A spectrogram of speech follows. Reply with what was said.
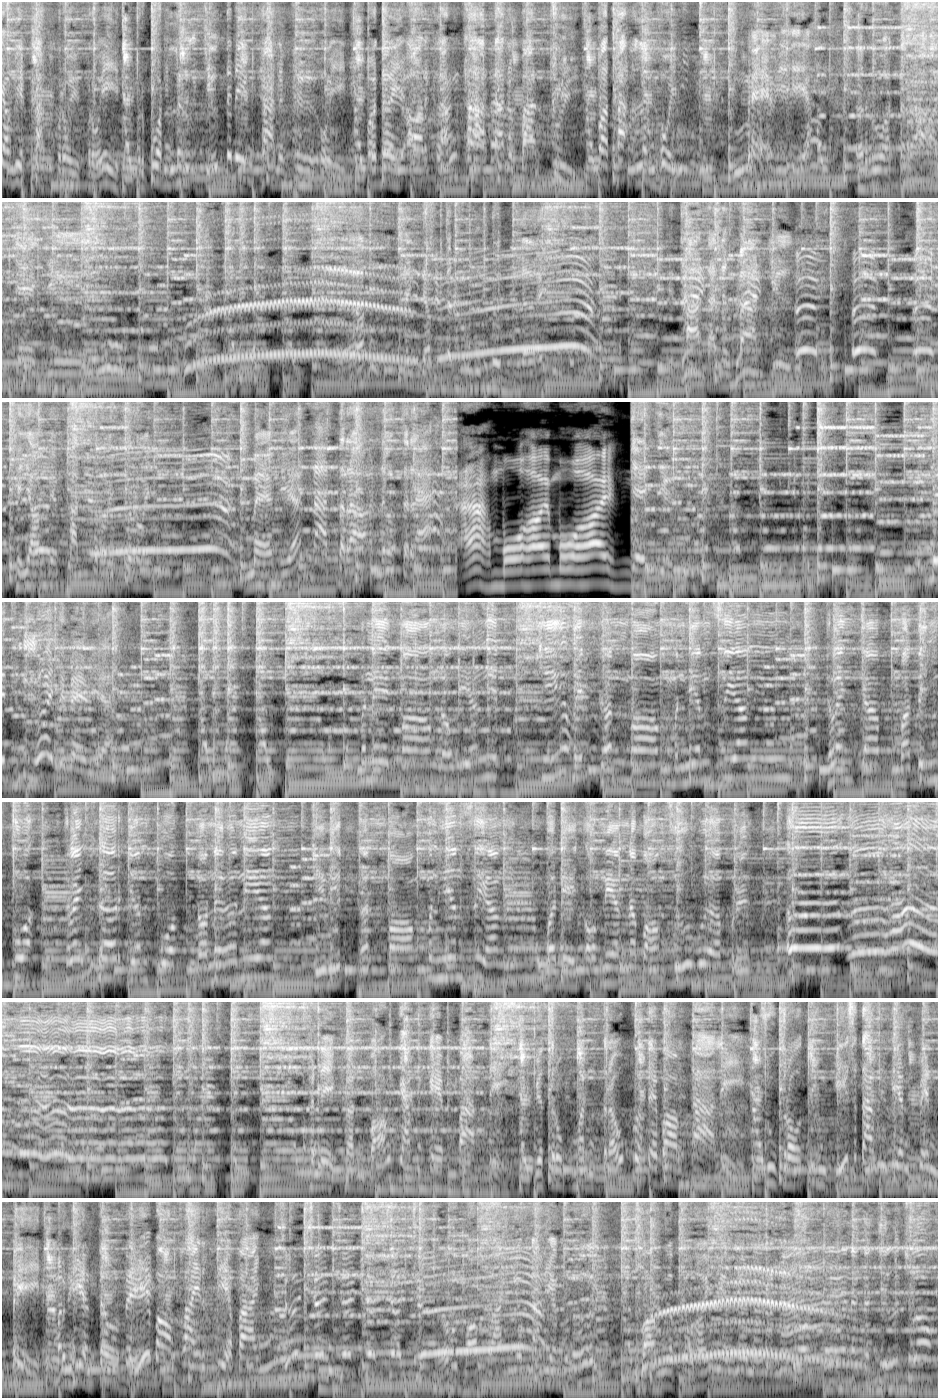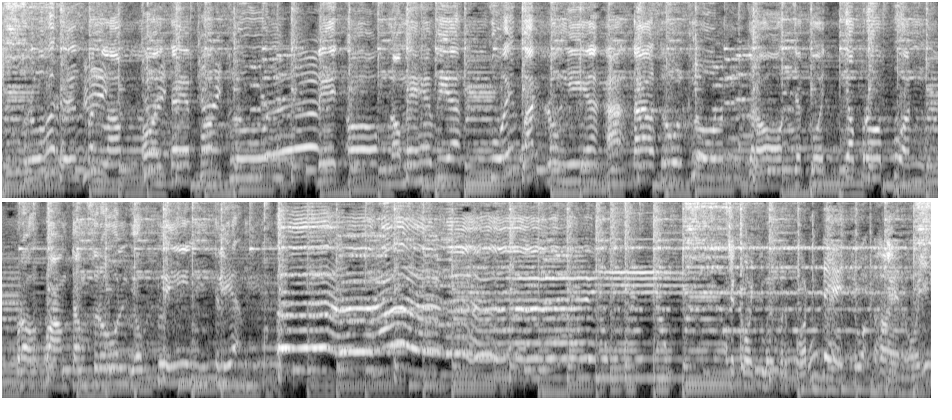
យកវាផាក់ប្រួយប្រួយប្រពន្ធលើជើងទៅដេញថានឹងធ្វើអុយបដីអត់ខ្លាំងថាតានឹងបានជួយបាថាលឹងហុយម៉ែវារស់ត្រោចែយើងលេងដល់ទៅទុកលើយថាតានឹងបានយើងយកវាផាក់ប្រួយប្រួយម៉ែវាណាត្រានៅត្រាអះមួហើយមួហើយយើងមិនធ្វើឲ្យម៉ែវា ម្នេកបងនៅវាងៀតជីវិតខិនបងមិនហ៊ានសៀងក្លែងចាប់បាត់ទិញគក់ក្លែងដើរជឿនពោះនៅនៅនាងជីវិតខិនបងមិនហ៊ានសៀងបើដេកអមនាងណាបងស៊ូវើព្រឹកអឺអឺហើយភ្នែកខិនបងចាំកែបបានទេវាទ្រុបមិនត្រូវព្រោះតែបងថាលី ស៊ូក្រទិញគេស្ដាប់វាមានពេនពេមិនហ៊ានទៅទេបងខ្លាយរទះបាញ់ ជើជើជើជើជើជើ អូបងខ្លាយយកណានាងអើយបងងើបទៅហើយនាងនៅណាណា ព្រោះពេលណាកជិលឆ្លោះព្រោះរឿងបន្លប់អោយតែផត់ខ្លួនដេកអងនៅមេវាគួយបាត់រងាហាក់តាស្រួលខ្លួនក្រចគុចចប្រពន្ធប្រុសបងចង់ស្រួលយប់ភ្លីងធ្លាក់ រួចមើលប្រពន្ធដេកយក់ហើយរុយ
